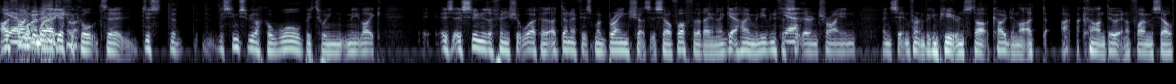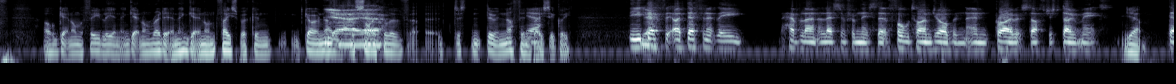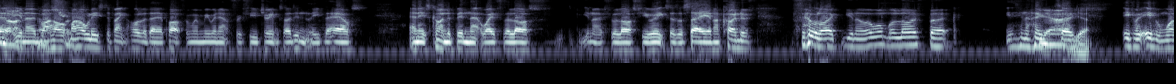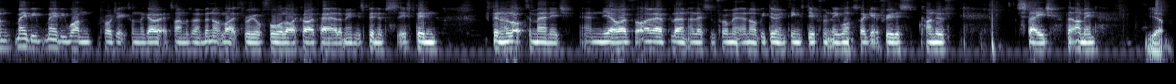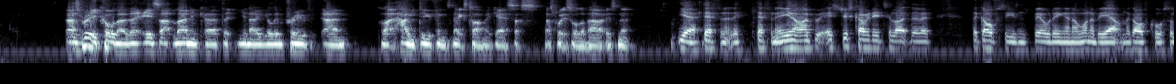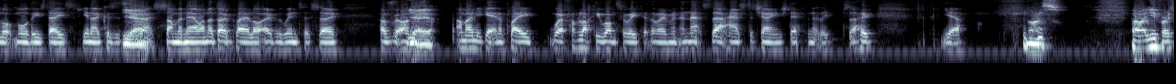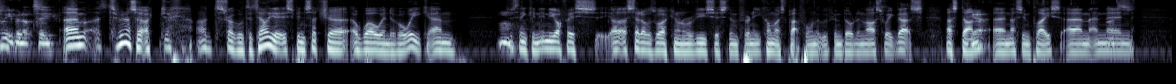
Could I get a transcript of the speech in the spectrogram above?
I Yeah, find it really difficult to just the, there seems to be like a wall between me. Like as, as soon as I finish at work, I, I don't know if it's my brain shuts itself off for the day, and then I get home, and even if I Yeah. sit there and try and, and sit in front of the computer and start coding, like I, I, I can't do it, and I find myself oh getting on my Feedly and then getting on Reddit and then getting on Facebook and going around Yeah, the yeah. cycle of uh, just doing nothing Yeah. basically. You Yeah. defi- I definitely have learnt a lesson from this that full time job and, and private stuff just don't mix. Yeah, That, No, you know, my whole true. my whole Easter bank holiday, apart from when we went out for a few drinks, I didn't leave the house, and it's kind of been that way for the last, you know, for the last few weeks, as I say, and I kind of feel like, you know, I want my life back, you know. Yeah. so yeah, even even one, maybe maybe one project on the go at a time as well, but not like three or four like I've had. I mean, it's been it's been it's been a lot to manage, and yeah, I've I have learnt a lesson from it, and I'll be doing things differently once I get through this kind of stage that I'm in. yeah. that's really cool though. That is that learning curve that you know you'll improve, um, like how you do things next time. I guess that's that's what it's all about, isn't it? Yeah, definitely, definitely. You know, I, it's just coming into like the the golf season's building, and I want to be out on the golf course a lot more these days. You know, because it's, you know, it's summer now, and I don't play a lot over the winter, so I've, I'm, Yeah, yeah. I'm only getting a play. Well, if I'm lucky, once a week at the moment, and that's that has to change definitely. So, yeah, Nice. All right, you, Fraser, what have you been up to? Um, to be honest, I, I'd struggle to tell you. It's been such a, a whirlwind of a week. Um, Just thinking, in the office, I I said I was working on a review system for an e-commerce platform that we've been building last week. That's that's done Yeah. and that's in place. Um, and Nice. then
